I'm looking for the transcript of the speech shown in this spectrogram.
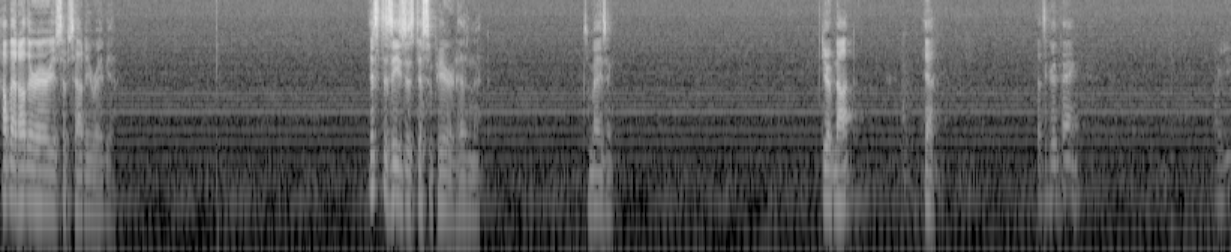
How about other areas of Saudi Arabia? This disease has disappeared, hasn't it? It's amazing. You have not? Yeah. That's a good thing. Are you?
